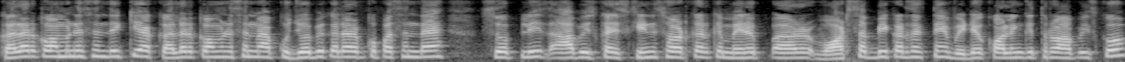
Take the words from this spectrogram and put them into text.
कलर कॉम्बिनेशन देखिए कलर कॉम्बिनेशन में आपको जो भी कलर आपको पसंद है सो प्लीज़ आप इसका स्क्रीनशॉट करके मेरे पर व्हाट्सअप भी कर सकते हैं वीडियो कॉलिंग के थ्रू आप इसको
